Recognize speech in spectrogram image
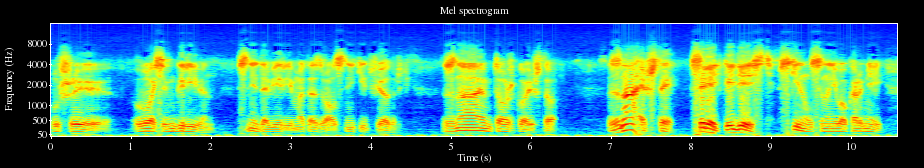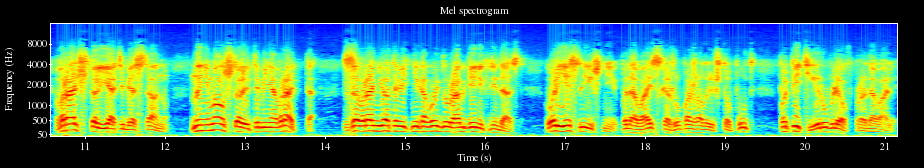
«Уж и восемь гривен», — с недоверием отозвался Никит Федорович. «Знаем тоже кое-что». «Знаешь ты, с редькой десять», — скинулся на него Корней. «Врать, что ли, я тебе стану? Нанимал, что ли, ты меня врать-то? За вранье-то ведь никакой дурак денег не даст. Коль есть лишние, подавай, скажу, пожалуй, что пут по пяти рублев продавали».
